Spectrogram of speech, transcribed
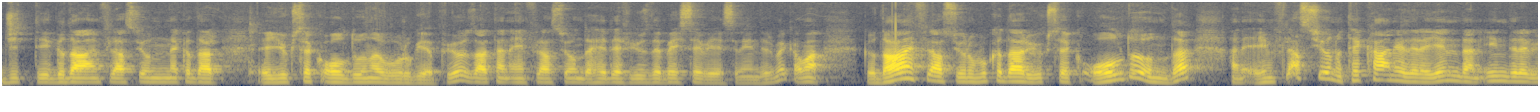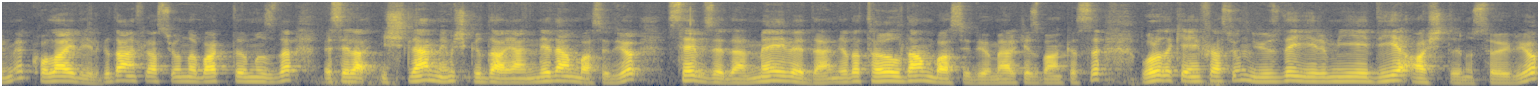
ciddi gıda enflasyonunun ne kadar e, yüksek olduğuna vurgu yapıyor. Zaten enflasyonda hedef %5 seviyesine indirmek ama gıda enflasyonu bu kadar yüksek olduğunda hani enflasyonu tek hanelere yeniden indirebilmek kolay değil. Gıda enflasyonuna baktığımızda mesela işlenmemiş gıda yani neden bahsediyor? Sebzeden, meyveden ya da tahıldan bahsediyor Merkez Bankası. Buradaki enflasyonun %27'ye aştığını söylüyor.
